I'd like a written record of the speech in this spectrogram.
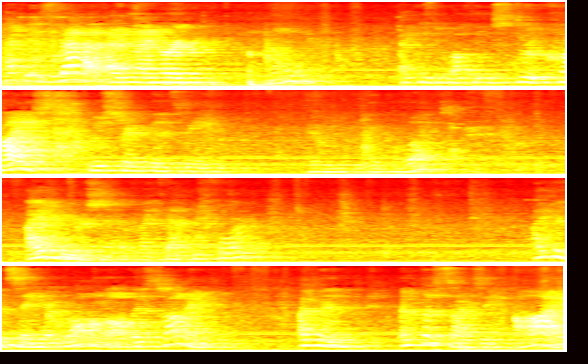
heck is that? And I heard, no, I can do all things through Christ who strengthens me. And like, what? I've never said it like that before. I've been saying it wrong all this time. I've been emphasizing I,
